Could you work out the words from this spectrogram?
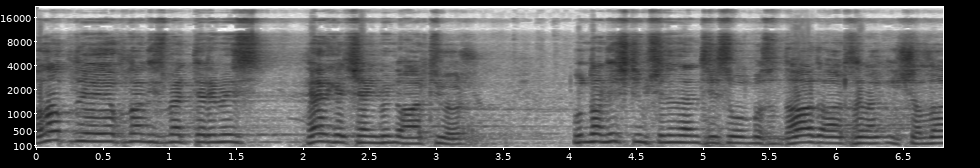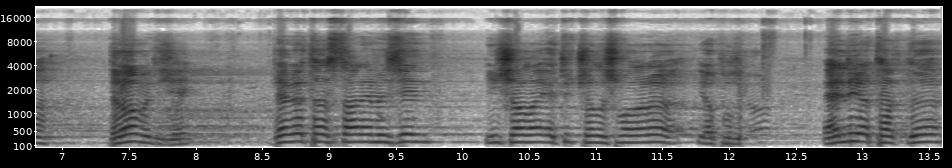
Alaplı'ya yapılan hizmetlerimiz her geçen gün artıyor. Bundan hiç kimsenin endişesi olmasın. Daha da artarak inşallah devam edecek. Devlet hastanemizin inşallah etüt çalışmaları yapılıyor. 50 yataklı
